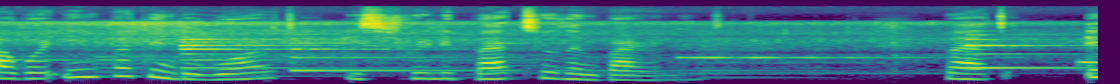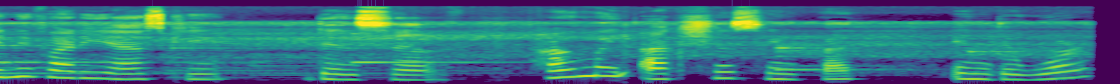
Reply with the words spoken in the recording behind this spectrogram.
our impact in the world is really bad to the environment. But anybody asking themselves how my actions impact in the world?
